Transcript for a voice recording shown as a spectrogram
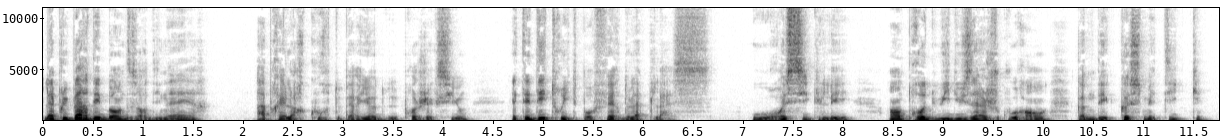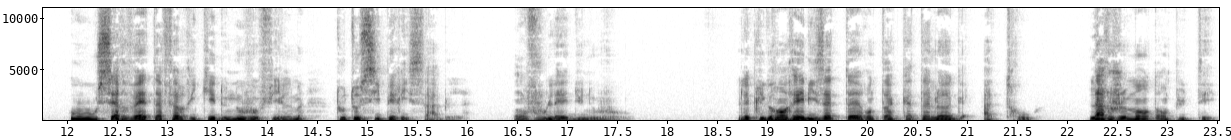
La plupart des bandes ordinaires, après leur courte période de projection, étaient détruites pour faire de la place, ou recyclées en produits d'usage courant comme des cosmétiques ou servaient à fabriquer de nouveaux films tout aussi périssables. On voulait du nouveau. Les plus grands réalisateurs ont un catalogue à trous, largement amputé,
